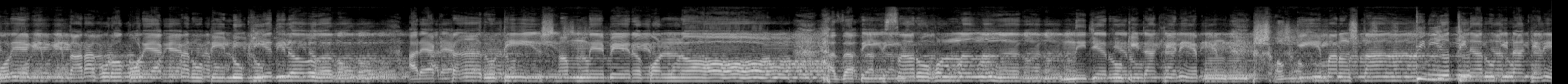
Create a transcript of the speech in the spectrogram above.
করে তারা কোনো করে একটা রুটি লুকিয়ে দিল। আর একটা রুটি সামনে বের করল। নিজের রুটিটা খেলে, সঙ্গী মানুষটা তিনিও তিনা রুটিটা খেলে,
